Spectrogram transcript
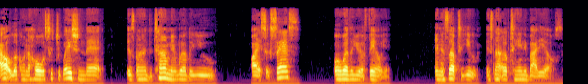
outlook on the whole situation that is going to determine whether you are a success or whether you're a failure. And it's up to you. It's not up to anybody else.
